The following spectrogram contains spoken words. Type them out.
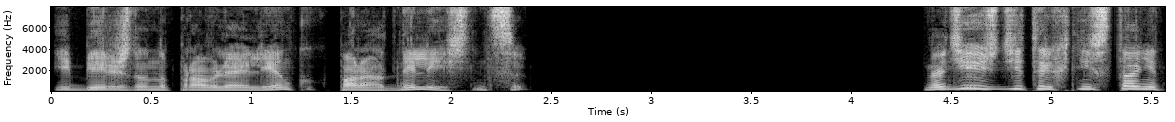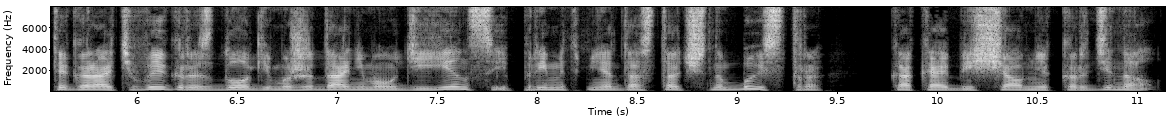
и бережно направляя Ленку к парадной лестнице. Надеюсь, Дитрих не станет играть в игры с долгим ожиданием аудиенции и примет меня достаточно быстро, как и обещал мне кардинал.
